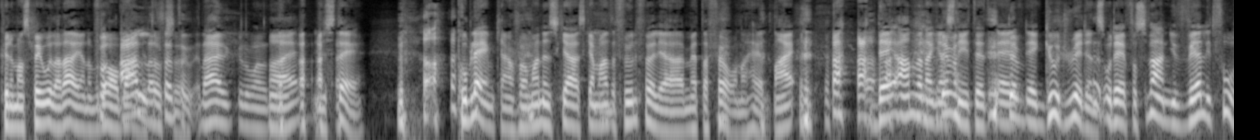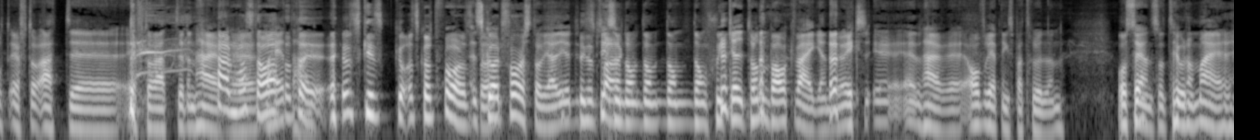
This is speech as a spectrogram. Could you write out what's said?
Kunde man spola där genom att På dra bandet alla också? sätt. Nej, det kunde man inte. Nej, just det. Problem kanske om man nu ska, ska man inte fullfölja metaforerna helt. Nej, det användargränssnittet är, det är good riddance och det försvann ju väldigt fort efter att, eh, efter att den här... Han måste eh, ha hatat det. Scott- Forrester. Scott Forstall, ja. Precis som de, de, de, de skickade ut honom bakvägen, eh, den här avrättningspatrullen. Och sen så tog de med...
